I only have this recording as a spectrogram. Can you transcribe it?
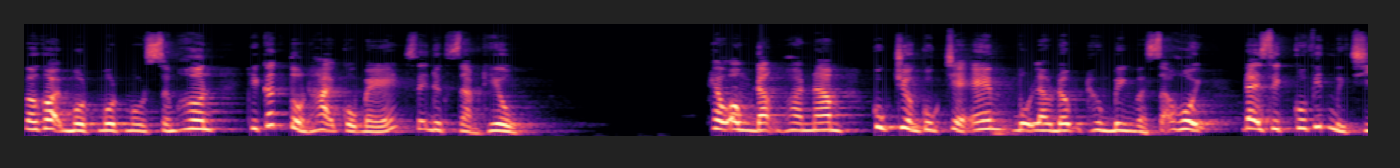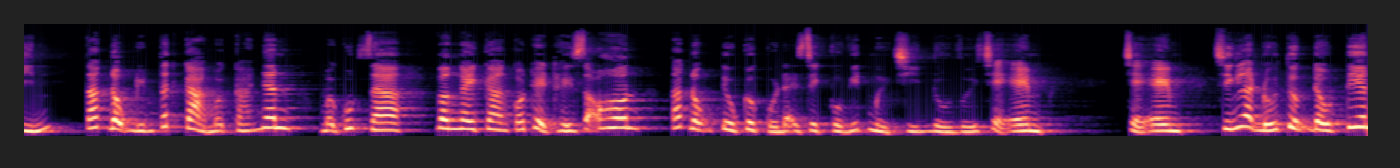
và gọi 111 sớm hơn thì các tổn hại của bé sẽ được giảm thiểu. Theo ông Đặng Hoa Nam, Cục trưởng Cục Trẻ Em, Bộ Lao động Thương binh và Xã hội, đại dịch COVID-19 tác động đến tất cả mọi cá nhân, mọi quốc gia và ngày càng có thể thấy rõ hơn tác động tiêu cực của đại dịch COVID-19 đối với trẻ em. Trẻ em chính là đối tượng đầu tiên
